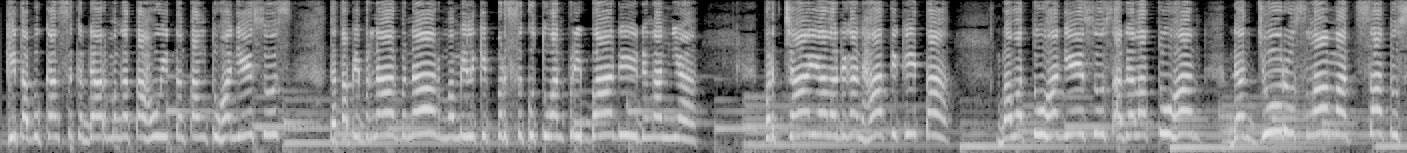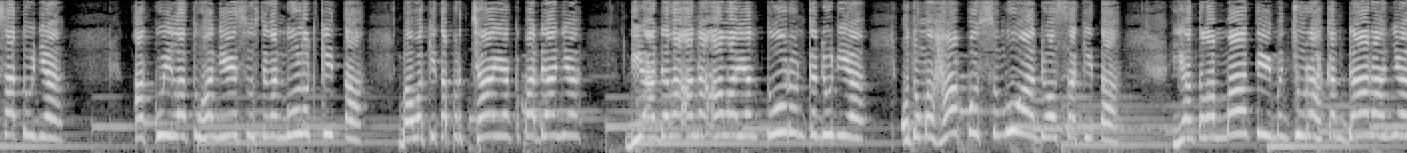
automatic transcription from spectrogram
Kita bukan sekedar mengetahui tentang Tuhan Yesus, tetapi benar-benar memiliki persekutuan pribadi dengannya. Percayalah dengan hati kita bahwa Tuhan Yesus adalah Tuhan dan Juru Selamat satu-satunya. Akuilah Tuhan Yesus dengan mulut kita bahwa kita percaya kepadanya. Dia adalah anak Allah yang turun ke dunia untuk menghapus semua dosa kita. Yang telah mati mencurahkan darahnya,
